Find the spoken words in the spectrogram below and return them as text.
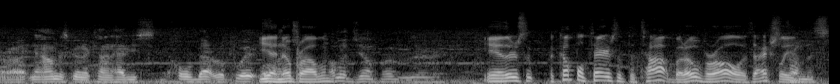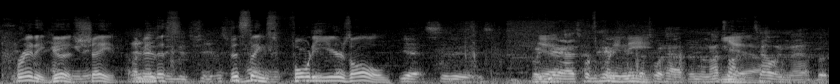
All right, now I'm just gonna kind of have you hold that real quick. Yeah, I'm no problem. I'm gonna jump over there. Yeah, there's a, a couple tears at the top, but overall it's actually in the s- it's pretty good hanging it. shape. I It mean, this shape. This thing's hanging it. 40 years old. Yes, it is. But Yeah, yeah, it's from that's pretty neat. That's what happened, and I tried Yeah. to tell him that, but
